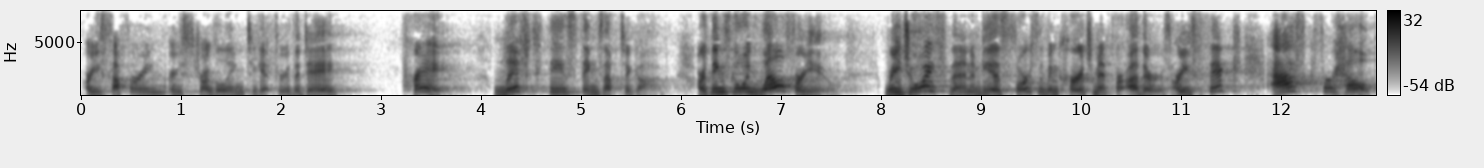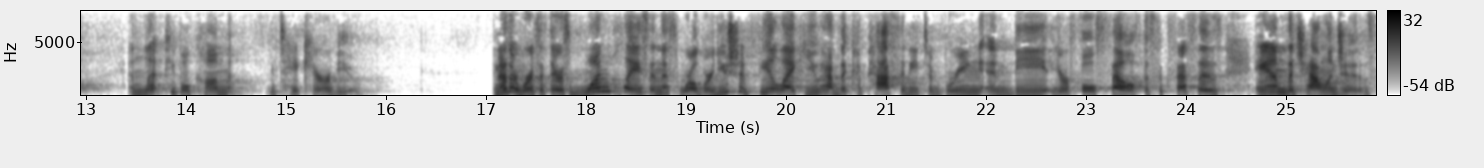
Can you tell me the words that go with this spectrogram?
Are you suffering? Are you struggling to get through the day? Pray. Lift these things up to God. Are things going well for you? Rejoice then and be a source of encouragement for others. Are you sick? Ask for help and let people come and take care of you. In other words, if there's one place in this world where you should feel like you have the capacity to bring and be your full self, the successes and the challenges,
